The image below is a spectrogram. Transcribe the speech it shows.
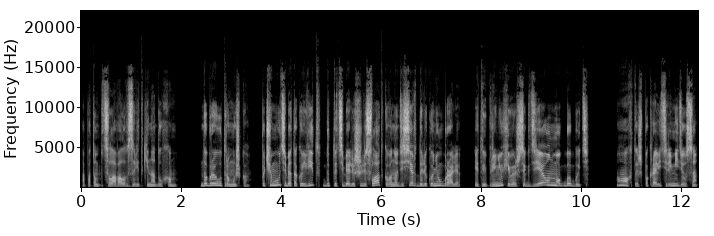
а потом поцеловал в завитки над ухом. «Доброе утро, мышка. Почему у тебя такой вид, будто тебя лишили сладкого, но десерт далеко не убрали? И ты принюхиваешься, где он мог бы быть?» «Ох ты ж, покровитель Мидиуса,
